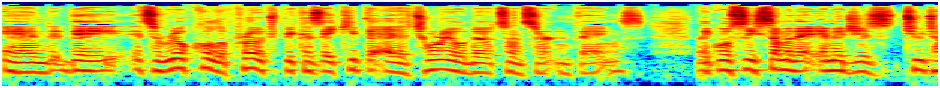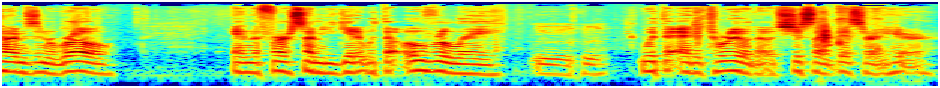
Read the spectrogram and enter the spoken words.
And they it's a real cool approach because they keep the editorial notes on certain things. Like we'll see some of the images two times in a row and the first time you get it with the overlay with the editorial notes just like this right here.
